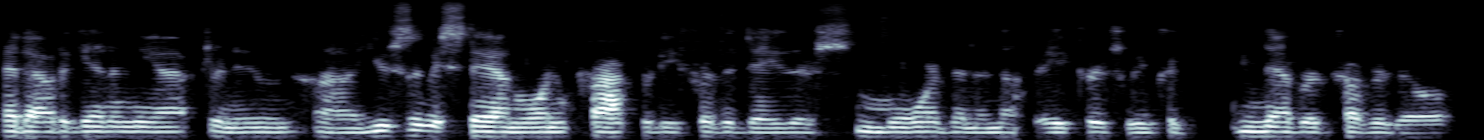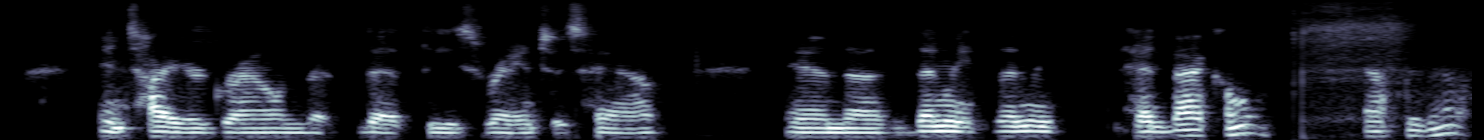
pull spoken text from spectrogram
Head out again in the afternoon. Uh, usually we stay on one property for the day. There's more than enough acres. We could never cover the entire ground that, that these ranches have, and uh, then we then we head back home after that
